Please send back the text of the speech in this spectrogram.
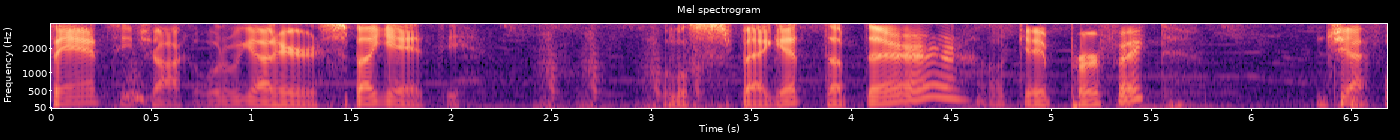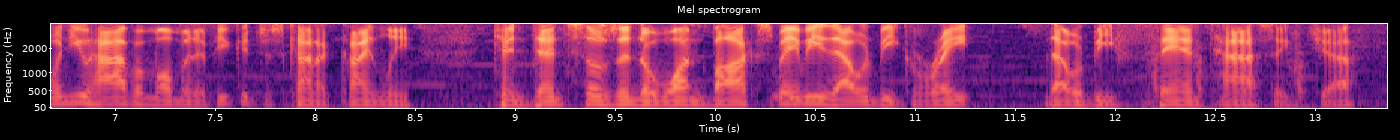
Fancy chocolate. What do we got here? Spaghetti. A little spaghetti up there. Okay, perfect. Jeff, when you have a moment, if you could just kind of kindly condense those into one box, maybe that would be great. That would be fantastic, Jeff.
